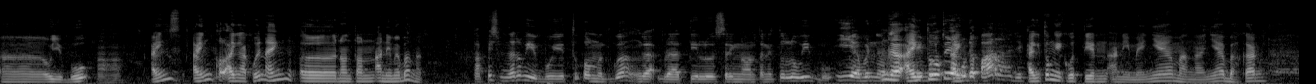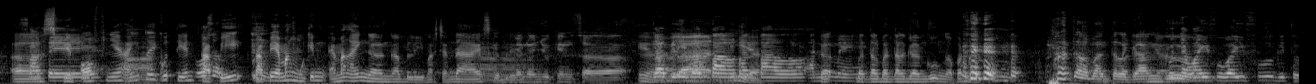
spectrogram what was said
eh wibu. aha. Aing aing kalau aing ngakuin aing eh, nonton anime banget. Tapi sebenarnya wibu itu kalau menurut gua nggak berarti lu sering nonton itu lu wibu. iya benar Enggak, aing tuh- tuh yang aing- udah parah aja Aing tuh ngikutin animenya, manganya bahkan eh, Sampai- spin off-nya aing tuh Ah. ikutin, Oh, tapi tapi emang mungkin emang aing nggak nggak beli merchandise, nggak beli yang nunjukin se Iya. Gak beli Iya. bantal Iya. bantal nggak anime bantal-bantal ganggu nggak pernah. Bantal-bantal ganggu. punya waifu waifu gitu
